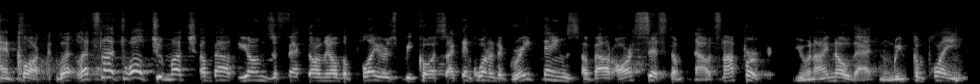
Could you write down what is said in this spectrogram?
And Clark, let, us not dwell too much about Young's effect on the other players because I think one of the great things about our system, now it's not perfect. You and I know that, and we've complained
